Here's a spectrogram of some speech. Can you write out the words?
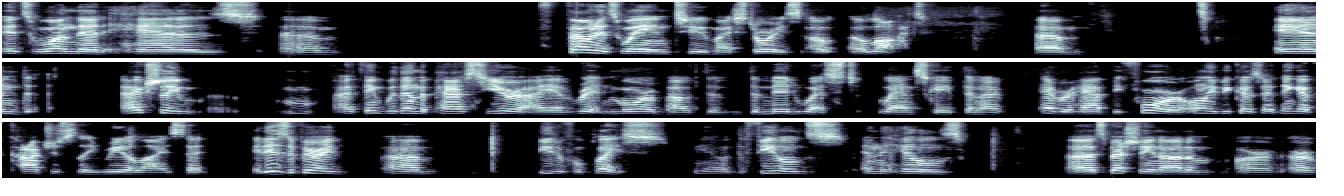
it's one that has um, found its way into my stories a, a lot. Um, and actually, I think within the past year, I have written more about the, the Midwest landscape than I've ever had before, only because I think I've consciously realized that it is a very um, beautiful place. You know, the fields and the hills, uh, especially in autumn, are are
